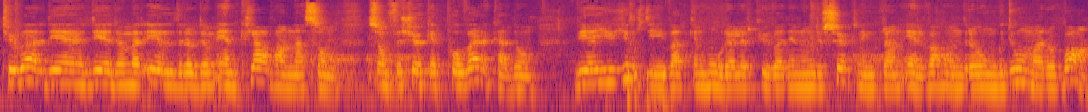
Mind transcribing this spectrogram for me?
Tyvärr det är, det är de äldre och de enklavarna som, som försöker påverka dem. Vi har ju gjort i varken Hora eller Kuba en undersökning bland 1100 ungdomar och barn.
